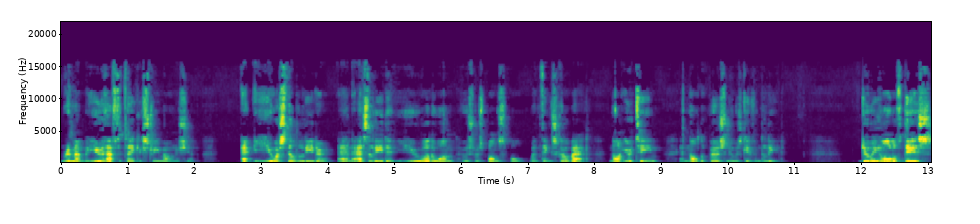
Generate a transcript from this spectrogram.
remember, you have to take extreme ownership. Uh, you are still the leader, and as the leader, you are the one who's responsible when things go bad, not your team and not the person who was given the lead. Doing all of this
